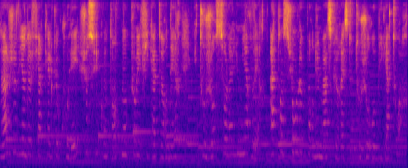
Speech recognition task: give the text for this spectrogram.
Là, je viens de faire quelques coulées, je suis contente, mon purificateur d'air est toujours sur la lumière verte. Attention, le port du masque reste toujours obligatoire.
